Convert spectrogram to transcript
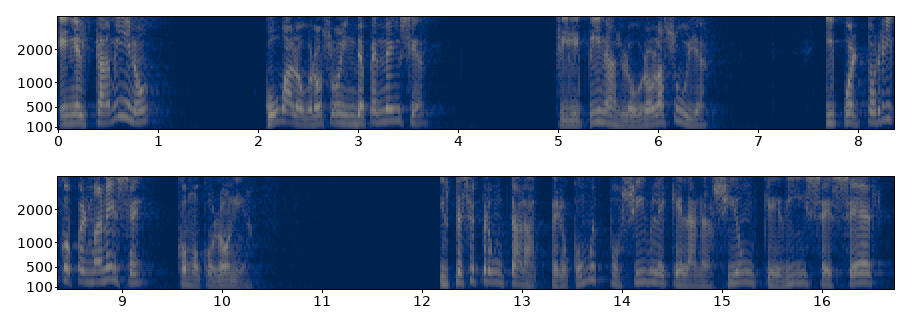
En el camino, Cuba logró su independencia, Filipinas logró la suya y Puerto Rico permanece como colonia. Y usted se preguntará, pero ¿cómo es posible que la nación que dice ser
